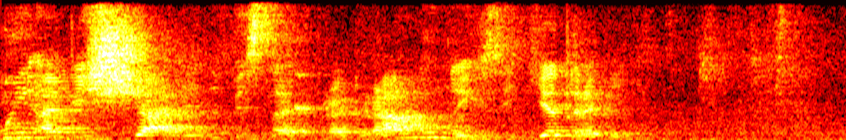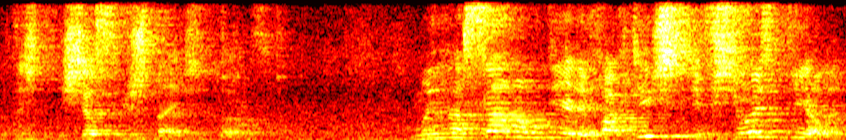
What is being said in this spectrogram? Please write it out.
Мы обещали написать программу на языке дробей. Значит, сейчас смешная ситуация. Мы на самом деле фактически все сделали.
